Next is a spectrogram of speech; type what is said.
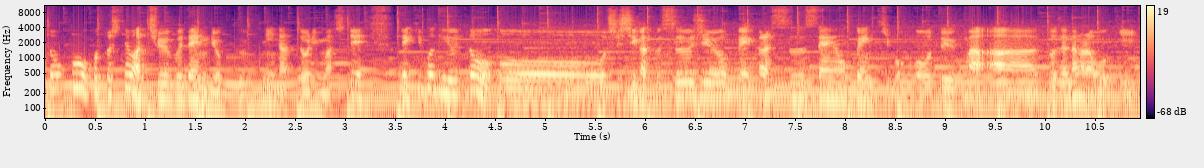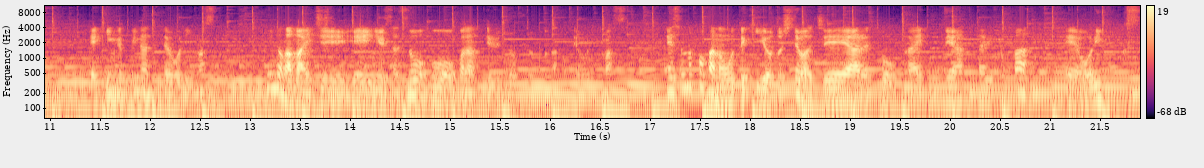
頭候補としては中部電力になっておりまして、え規模で言うと、出資額数十億円から数千億円規模という、まあ、当然ながら大きい金額になっております。というのが、まあ、一時入札を行っている状況となっております。その他の大手企業としては JR 東海であったりとか、オリックス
